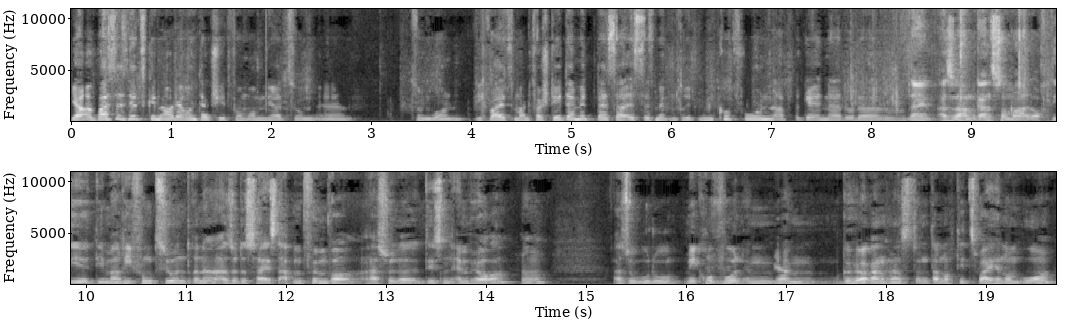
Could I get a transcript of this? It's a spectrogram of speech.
ja, was ist jetzt genau der Unterschied vom Omnia zum, äh, zum One? Ich weiß, man versteht damit besser. Ist das mit dem dritten Mikrofon abgeändert oder? Nein, also haben ganz normal auch die, die Marie-Funktion drin. Also das heißt, ab dem Fünfer hast du diesen M-Hörer, ne? Also wo du Mikrofon im, Ja. im Gehörgang hast und dann noch die zwei hinterm Ohr.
